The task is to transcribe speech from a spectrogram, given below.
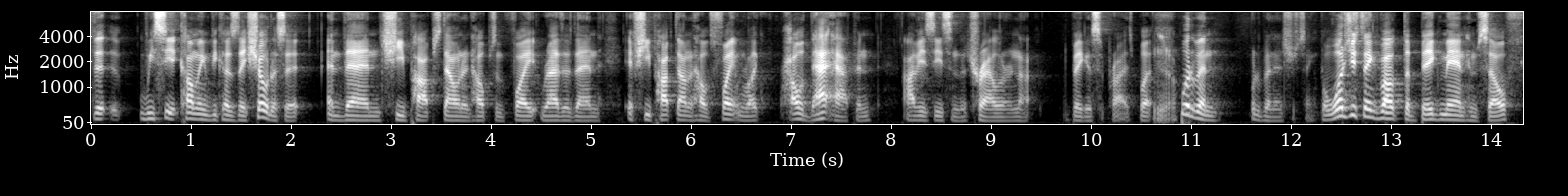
the, we see it coming because they showed us it and then she pops down and helps him fight rather than if she popped down and helped fight and we're like how'd that happen Obviously, it's in the trailer and not the biggest surprise, but Yeah. would have been would have been interesting. But what did you think about the big man himself,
